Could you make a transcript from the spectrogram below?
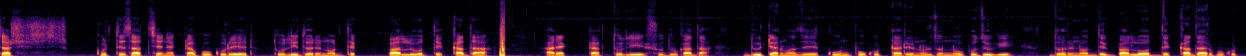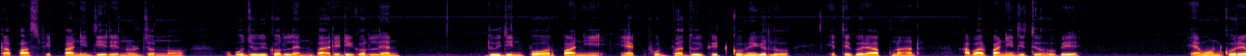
চাষ করতে চাচ্ছেন একটা পুকুরের, তলি ধরেন অর্ধেক, বালু অর্ধেক কাদা। আর একটার তলি শুধু কাদা। দুইটার মাঝে কোন পুকুরটা রেণুর জন্য উপযোগী? ধরেন অর্ধেক বালু, অর্ধেক কাদার পুকুরটা পাঁচ ফিট পানি দিয়ে রেণুর জন্য উপযোগী করলেন বা রেডি করলেন। দুই দিন পর পানি এক ফুট বা দুই ফিট কমে গেল, এতে করে আপনার আবার পানি দিতে হবে। এমন করে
